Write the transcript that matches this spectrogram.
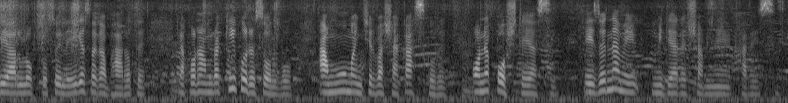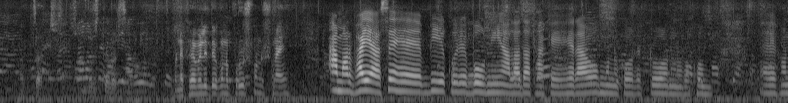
দেওয়ার লোক তো চলেই গেছে গা ভারতে। এখন আমরা কি করে চলবো? আমিও মানুষের বাসায় কাজ করে অনেক কষ্টে আছি। এই জন্য আমি মিডিয়ার সামনে খারাইছি আচ্ছা আচ্ছা বুঝতে পারছি। মানে ফ্যামিলিতে কোনো পুরুষ মানুষ নাই? আমার ভাই আছে হে বিয়ে করে বউ নিয়ে আলাদা থাকে হেরাও মনে করে একটু অন্যরকম। এখন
